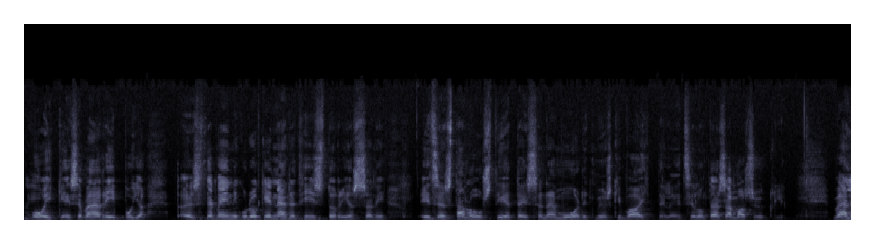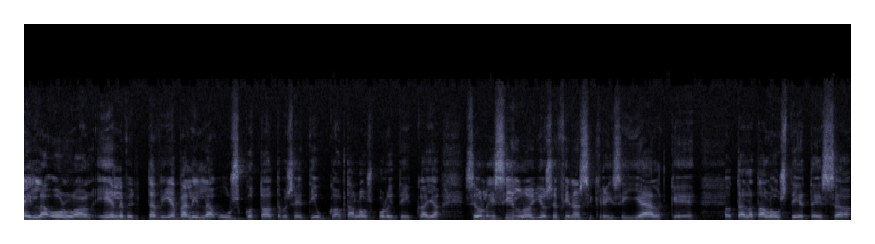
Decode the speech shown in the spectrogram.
niin. oikein. Se vähän riippuu. Ja sitä me ei niin kuin oikein nähdä, historiassa niin itse asiassa taloustieteissä nämä muodit myöskin vaihtelee. Että siellä on tämä sama sykli. Välillä ollaan elvyttäviä, välillä uskotaan tämmöiseen tiukkaan talouspolitiikkaan ja se oli silloin jo se finanssikriisin jälkeen täällä taloustieteissä, äh,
